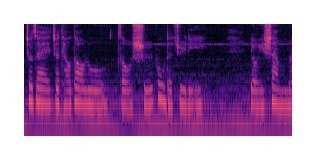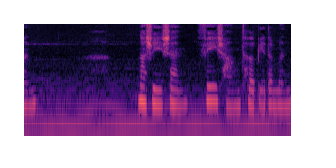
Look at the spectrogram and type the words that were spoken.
就在这条道路走十步的距离，有一扇门，那是一扇非常特别的门。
